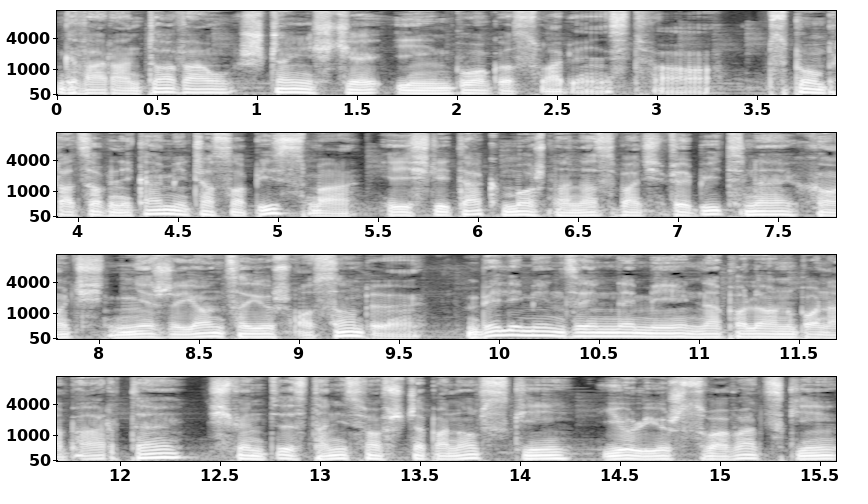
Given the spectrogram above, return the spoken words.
gwarantował szczęście i błogosławieństwo. Współpracownikami czasopisma, jeśli tak można nazwać wybitne, choć nieżyjące już osoby, byli m.in. Napoleon Bonaparte, święty Stanisław Szczepanowski, Juliusz Słowacki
